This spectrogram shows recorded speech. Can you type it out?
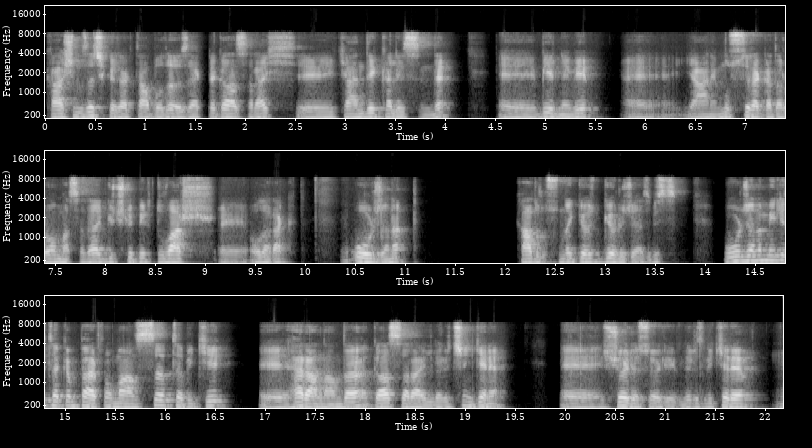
karşımıza çıkacak tabloda özellikle Galatasaray e, kendi kalesinde e, bir nevi e, yani Muslera kadar olmasa da güçlü bir duvar e, olarak Uğurcan'ı kadrosunda gö- göreceğiz biz. Uğurcan'ın milli takım performansı tabii ki e, her anlamda Galatasaraylılar için gene e, şöyle söyleyebiliriz. Bir kere e,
